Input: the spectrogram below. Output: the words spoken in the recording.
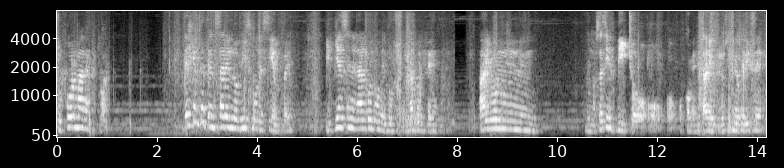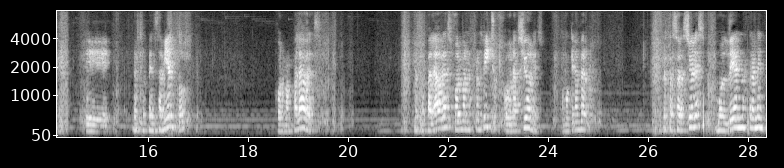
su forma de actuar. Dejen de pensar en lo mismo de siempre y piensen en algo novedoso, en algo diferente. Hay un no sé si es dicho o, comentario filosófico que dice que nuestros pensamientos forman palabras. Nuestras palabras forman nuestros dichos oraciones, como quieran verlo. Nuestras oraciones moldean nuestra mente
